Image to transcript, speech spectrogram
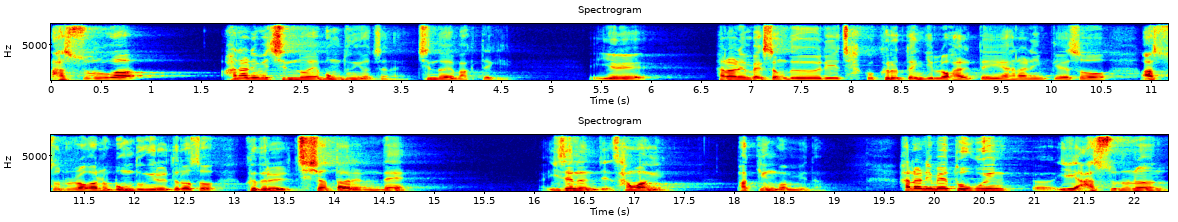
아수르가 하나님의 진노의 몽둥이였잖아요. 진노의 막대기. 예, 하나님 백성들이 자꾸 그릇된 길로 갈 때에 하나님께서 아수르라고 하는 몽둥이를 들어서 그들을 치셨다 그랬는데 이제는 이제 상황이 바뀐 겁니다. 하나님의 도구인 어, 이 아수르는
